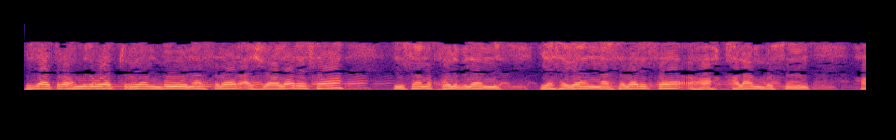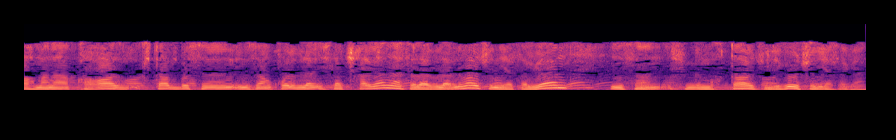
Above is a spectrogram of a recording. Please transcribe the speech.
Bizni atrofimizda bo'lib turgan bu narsalar ashyolar esa insonni qo'li bilan yasagan narsalar esa xoh qalam bo'lsin xoh mana qog'oz kitob bo'lsin inson qo'li bilan ishlab chiqargan narsalar bular nima uchun yasalgan? Inson shunga muhtojligi uchun yasagan.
